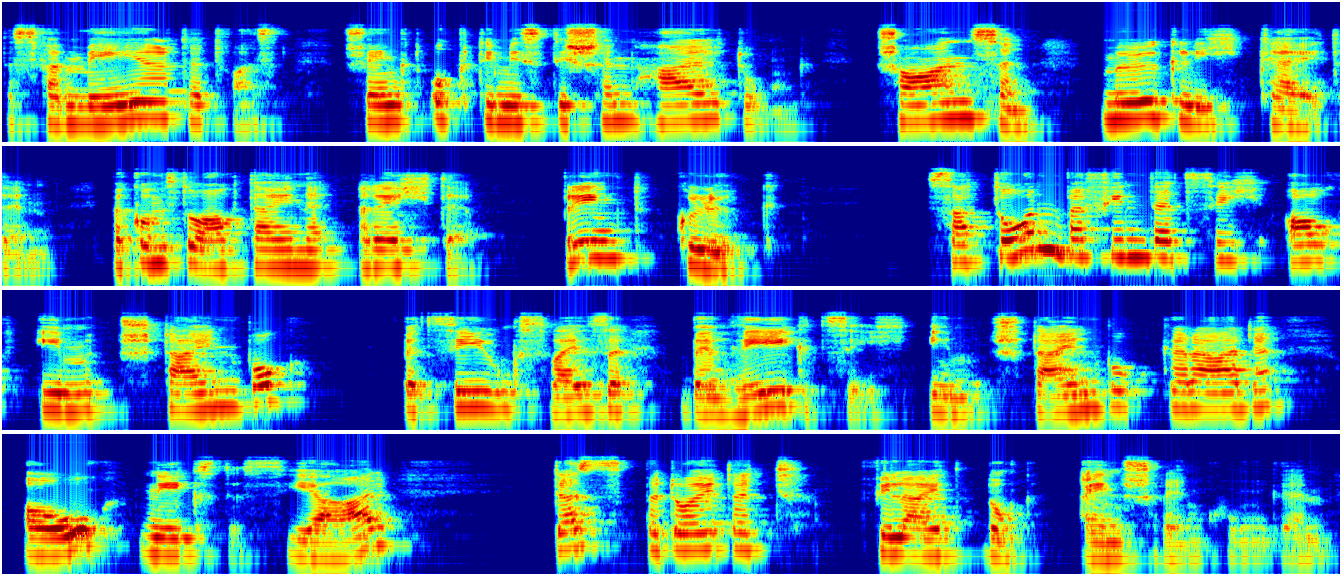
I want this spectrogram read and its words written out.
das vermehrt etwas, schenkt optimistischen Haltung, Chancen, Möglichkeiten, bekommst du auch deine Rechte, bringt Glück. Saturn befindet sich auch im Steinbock beziehungsweise bewegt sich im Steinbock gerade, auch nächstes Jahr. Das bedeutet vielleicht noch Einschränkungen,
